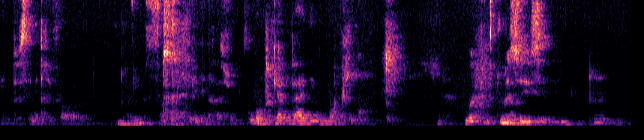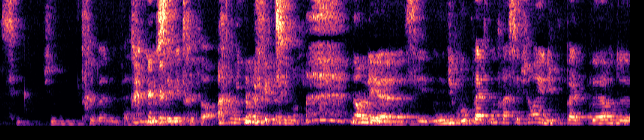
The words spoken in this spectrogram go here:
Et on peut s'aimer très fort sans pénétration ou en tout cas pas à des moments clés. Ouais, c'est une très bonne façon de s'aimer très fort. Oui, effectivement. non, mais euh, c'est. Donc, du coup, pas de contraception et du coup, pas de peur de.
